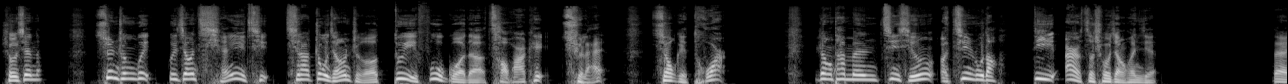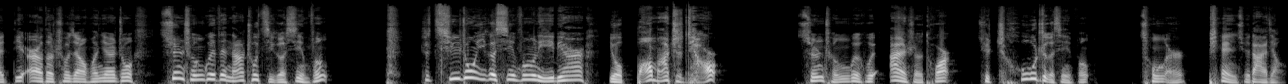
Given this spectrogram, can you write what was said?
首先呢，孙成贵会将前一期其他中奖者兑付过的草花 K 取来，交给托二，让他们进行啊进入到第二次抽奖环节。在第二次抽奖环节中，孙成贵再拿出几个信封，这其中一个信封里边有宝马纸条，孙成贵会暗示托儿去抽这个信封，从而骗取大奖。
